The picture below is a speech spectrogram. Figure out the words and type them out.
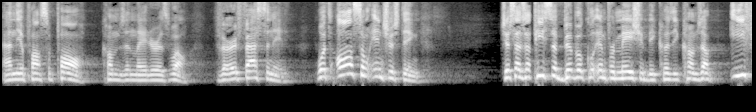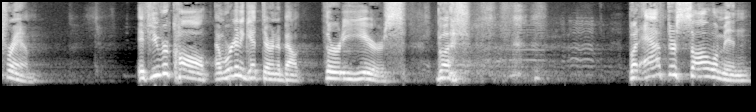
and the apostle Paul comes in later as well. Very fascinating. What's also interesting, just as a piece of biblical information, because he comes up, Ephraim. If you recall, and we're going to get there in about 30 years. But, but after Solomon,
